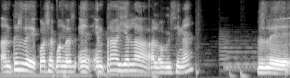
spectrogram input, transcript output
antes de, o sea, cuando en- entra ahí a la, a la oficina, pues le,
